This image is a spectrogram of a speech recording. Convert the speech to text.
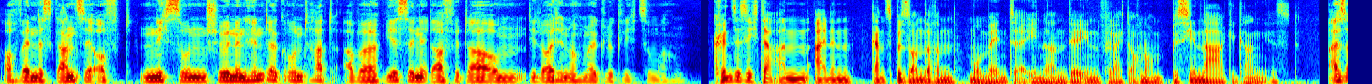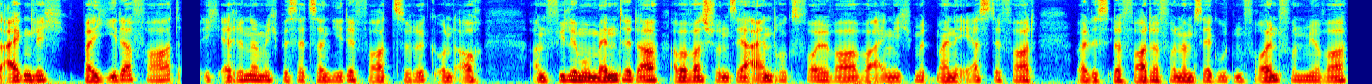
Auch wenn das Ganze oft nicht so einen schönen Hintergrund hat, aber wir sind ja dafür da, um die Leute nochmal glücklich zu machen. Können Sie sich da an einen ganz besonderen Moment erinnern, der Ihnen vielleicht auch noch ein bisschen nahe gegangen ist? Also eigentlich bei jeder Fahrt. Ich erinnere mich bis jetzt an jede Fahrt zurück und auch an viele Momente da. Aber was schon sehr eindrucksvoll war, war eigentlich mit meine erste Fahrt, weil das der Vater von einem sehr guten Freund von mir war,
